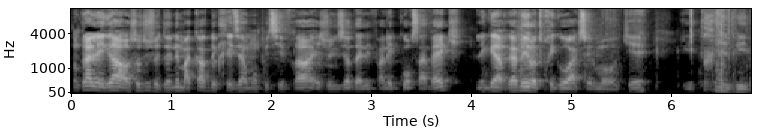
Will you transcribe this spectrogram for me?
Donc là, les gars, aujourd'hui, je vais donner ma carte de crédit à mon petit frère et je vais lui dire d'aller faire les courses avec. Les gars, regardez votre frigo actuellement, ok? Il est très vide.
